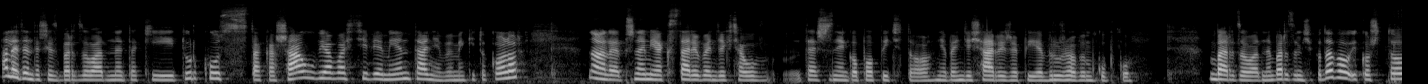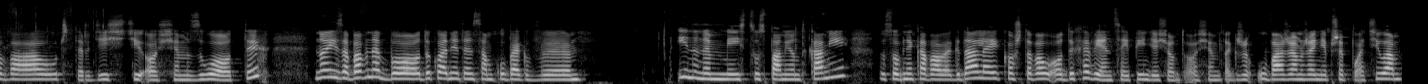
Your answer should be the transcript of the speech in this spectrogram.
Ale ten też jest bardzo ładny, taki turkus, taka szałwia właściwie, mięta, nie wiem jaki to kolor. No ale przynajmniej jak stary będzie chciał też z niego popić, to nie będzie siary, że pije w różowym kubku. Bardzo ładny, bardzo mi się podobał i kosztował 48 zł. No i zabawne, bo dokładnie ten sam kubek w innym miejscu z pamiątkami, dosłownie kawałek dalej, kosztował o dychę więcej, 58, także uważam, że nie przepłaciłam.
